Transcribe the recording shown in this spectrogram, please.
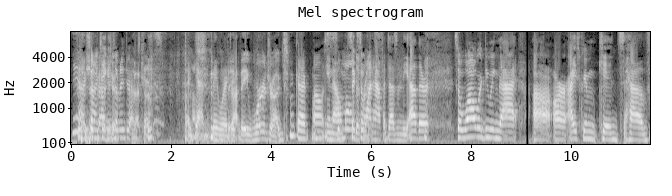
Yeah, you shouldn't have taken trip. so many drugs, Bad kids. Again, they were They- drugged. They, were drugged. Okay, well, you know, Small six of one, half a dozen the other. So while we're doing that, uh, our ice cream kids have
